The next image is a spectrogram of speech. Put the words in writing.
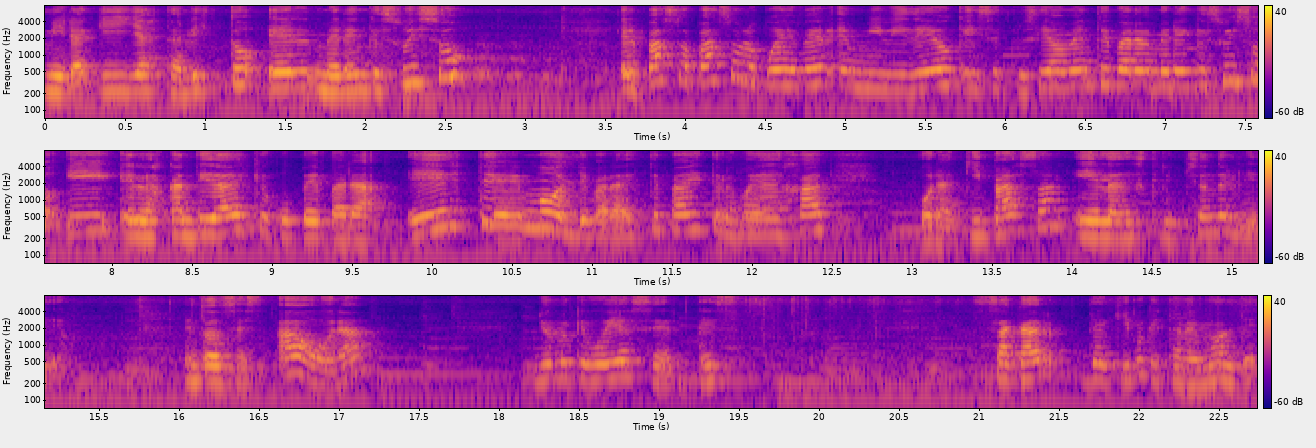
Mira, aquí ya está listo el merengue suizo. El paso a paso lo puedes ver en mi video que hice exclusivamente para el merengue suizo y en las cantidades que ocupé para este molde, para este pie, te los voy a dejar por aquí pasan y en la descripción del video. Entonces, ahora yo lo que voy a hacer es sacar de aquí porque está en el molde.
